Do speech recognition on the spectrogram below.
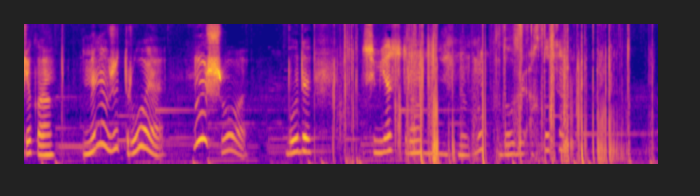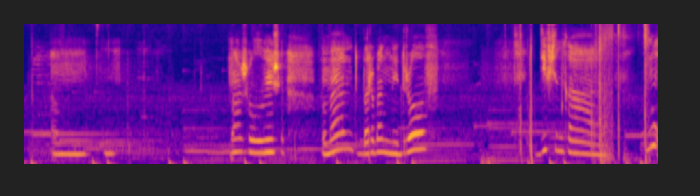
Яка? У мене вже троє. Ну і що? Буде сім'я строна. Ну, ну, добре, а хто це? Ем, наш головніший момент, барабанний дров. Дівчинка. Ну,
